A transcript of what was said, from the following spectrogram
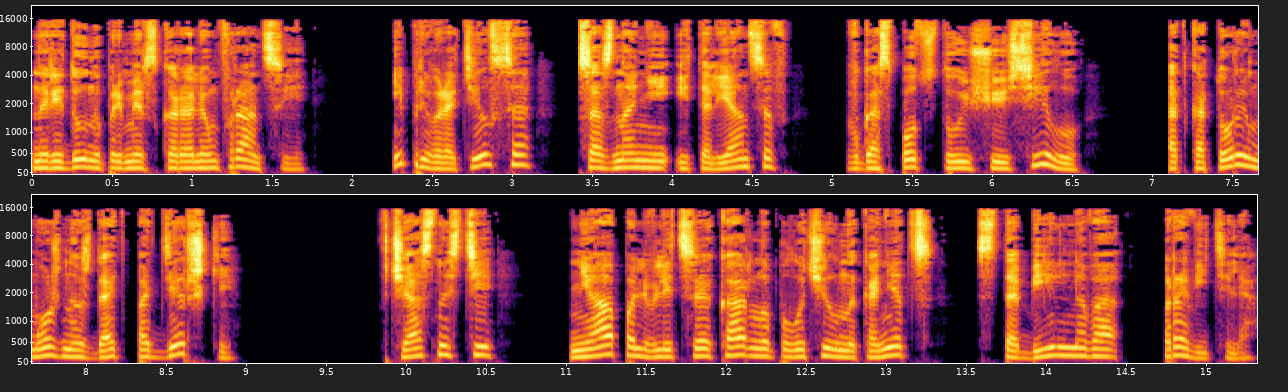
наряду, например, с королем Франции, и превратился в сознании итальянцев в господствующую силу, от которой можно ждать поддержки. В частности, Неаполь в лице Карла получил, наконец, стабильного правителя.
